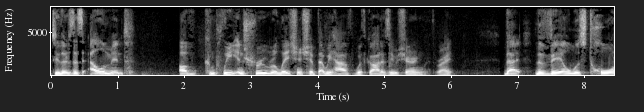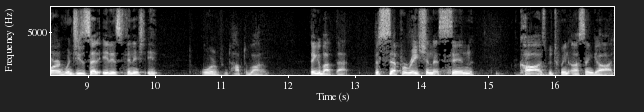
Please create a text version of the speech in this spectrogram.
See, there's this element of complete and true relationship that we have with God, as he was sharing with, right? That the veil was torn. When Jesus said, It is finished, it torn from top to bottom. Think about that. The separation that sin caused between us and God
